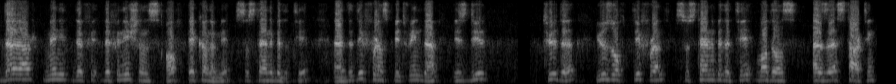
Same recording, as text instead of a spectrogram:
There are many defi definitions of economy sustainability. Uh, the difference between them is due to the use of different sustainability models as a starting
